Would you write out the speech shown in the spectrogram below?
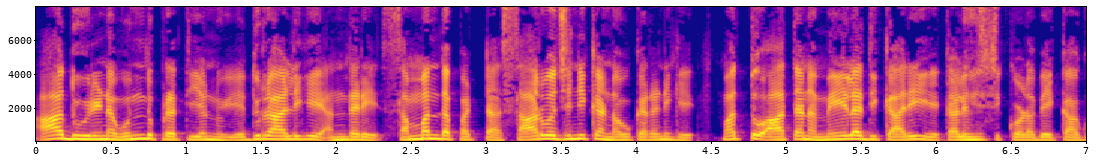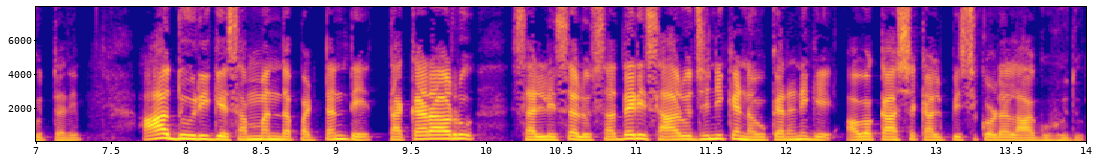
ಆ ದೂರಿನ ಒಂದು ಪ್ರತಿಯನ್ನು ಎದುರಾಳಿಗೆ ಅಂದರೆ ಸಂಬಂಧಪಟ್ಟ ಸಾರ್ವಜನಿಕ ನೌಕರನಿಗೆ ಮತ್ತು ಆತನ ಮೇಲಧಿಕಾರಿಗೆ ಕಳುಹಿಸಿಕೊಡಬೇಕಾಗುತ್ತದೆ. ಆ ದೂರಿಗೆ ಸಂಬಂಧಪಟ್ಟಂತೆ ತಕರಾರು ಸಲ್ಲಿಸಲು ಸದರಿ ಸಾರ್ವಜನಿಕ ನೌಕರನಿಗೆ ಅವಕಾಶ ಕಲ್ಪಿಸಿಕೊಡಲಾಗುವುದು.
